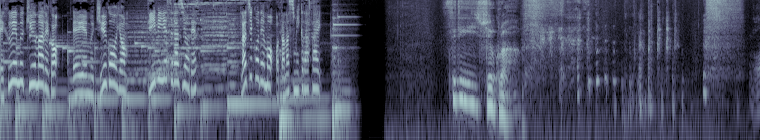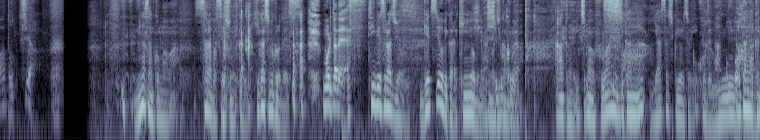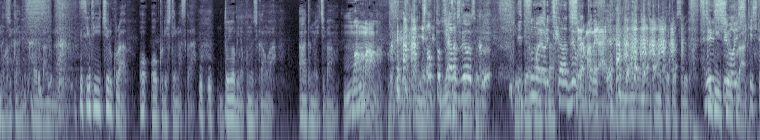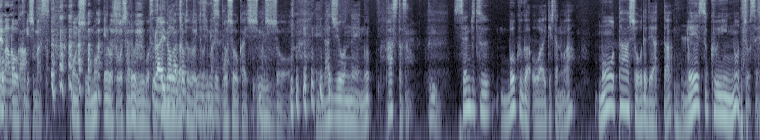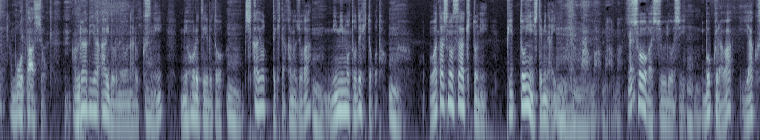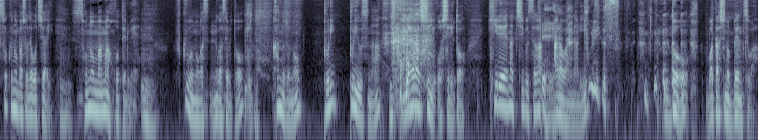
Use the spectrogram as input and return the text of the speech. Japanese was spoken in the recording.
FM905 AM954 TBS ラジオです。ラジコでもお楽しみください。シティシェルクラブあどっちや？皆さんこんばんは。さらば青春の光東袋です。森田です。TBS ラジオ月曜日から金曜日のこの時間東袋やはったか。あなたの一番不安な時間に優しく寄り添いここで何人が穏やかな時間に変える番組「シティチルクラブ」をお送りしていますが土曜日のこの時間はあなたの一番「ママ!」とする時間で ちょっと力強く優し寄り添いつもより力強かったです。先週を意識してなのか。お送りします。今週もエロとおしゃれを融合させたメールが届いております。ご紹介しましょう、えーラジオネームパスタさん先日僕がお相手したのはモーターショーで出会ったレースクイーンの女性。モーターショー。グラビアアイドルのようなルックスに見惚れていると、近寄ってきた彼女が耳元で一言、私のサーキットにピットインしてみない、まあまあまあまあね。ショーが終了し、僕らは約束の場所で落ち合い、そのままホテルへ、服を脱がせ脱がせると、彼女のプリップリウスないやらしいお尻と綺麗な乳房があらわになり、プリウス。どう？私のベンツは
